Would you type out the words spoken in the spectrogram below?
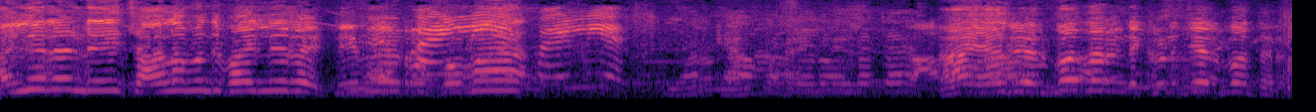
బయలుదేరండి చాలా మంది బయలుదేరాయి టీమ్ లీడర్ ఎవరు వెళ్ళిపోతారండి ఇక్కడ నుంచి వెళ్ళిపోతారు.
